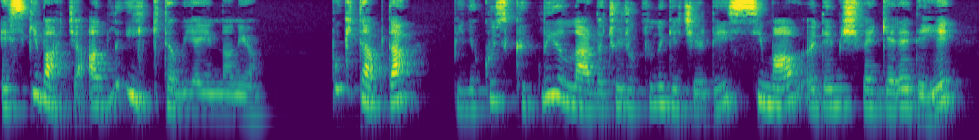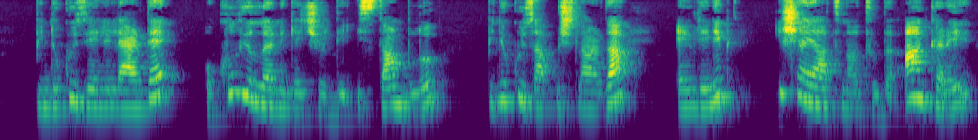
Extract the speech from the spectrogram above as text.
Eski Bahçe adlı ilk kitabı yayınlanıyor. Bu kitapta 1940'lı yıllarda çocukluğunu geçirdiği Simav, Ödemiş ve Gerede'yi, 1950'lerde okul yıllarını geçirdiği İstanbul'u, 1960'larda evlenip iş hayatına atıldığı Ankara'yı,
